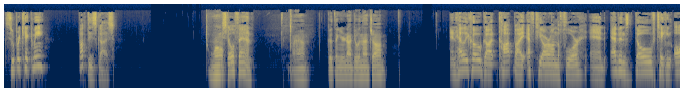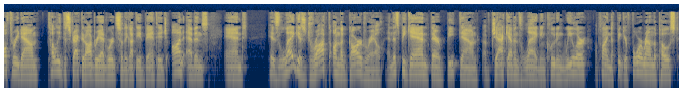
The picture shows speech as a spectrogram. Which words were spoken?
super kick me? Fuck these guys. Well, He's still a fan. uh, good thing you're not doing that job. Angelico got caught by FTR on the floor, and Evans dove, taking all three down. Tully distracted Aubrey Edwards, so they got the advantage on Evans, and his leg is dropped on the guardrail, and this began their beatdown of Jack Evans' leg, including Wheeler applying the figure four around the post.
